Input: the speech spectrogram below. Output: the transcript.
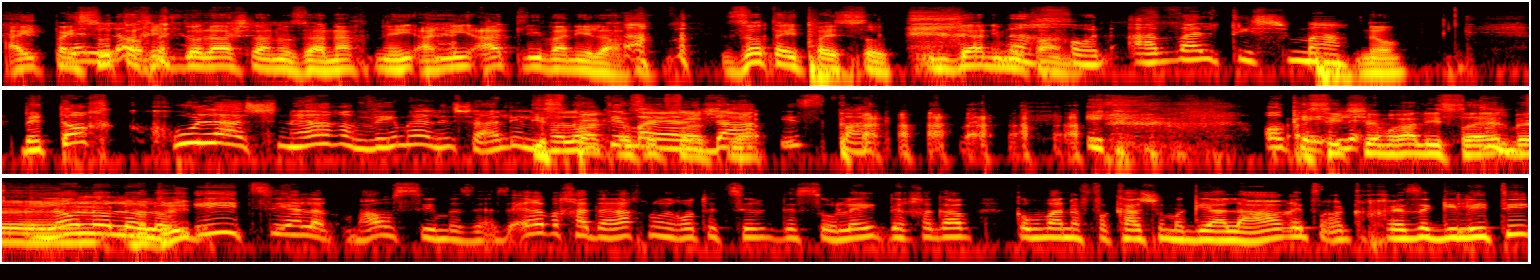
ההתפייסות הכי גדולה שלנו זה אנחנו, אני, את לי ואני לך. זאת ההתפייסות, עם זה אני מוכן. נכון, אבל תשמע, נו. בתוך כולה שני הערבים האלה שהיה לי לבלות הספקת עם הילדה, פשלה. אוקיי. עשית ל- שם רע לישראל במדריד? לא, לא, לא, לא, היא הציעה לנו, מה עושים בזה? אז ערב אחד הלכנו לראות את סירק דה סולי, דרך אגב, כמובן הפקה שמגיעה לארץ, רק אחרי זה גיליתי.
